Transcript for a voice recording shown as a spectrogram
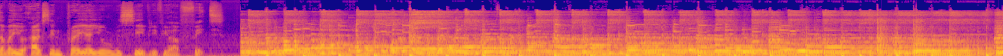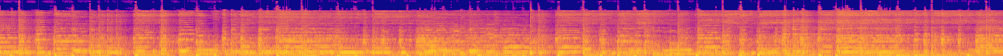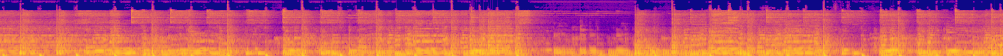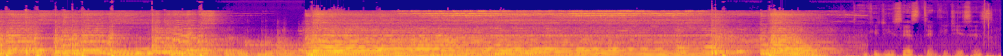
Whatever you ask in prayer, you will receive if you have faith. Thank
